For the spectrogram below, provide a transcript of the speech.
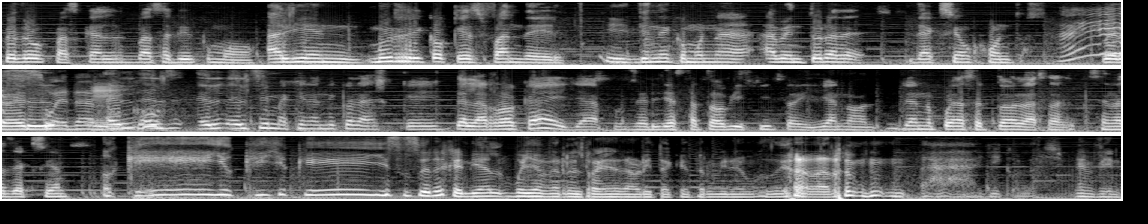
Pedro Pascal va a salir como alguien muy rico que es fan de él. Y Mm. tiene como una aventura de, de acción juntos. Ah, Pero él, suena él, loco. él- él- él se imagina a Nicolas Cage de la roca y ya, pues él ya está todo viejito y ya no, ya no puede hacer todas las escenas de acción. Ok, ok, ok. Eso suena genial. Voy a ver el trailer ahorita que terminemos de grabar. ah, Nicolas. En fin.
